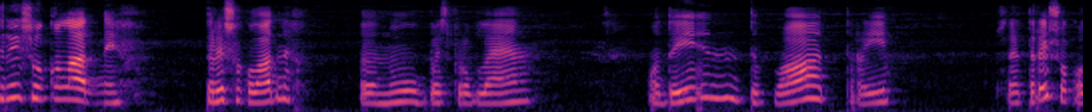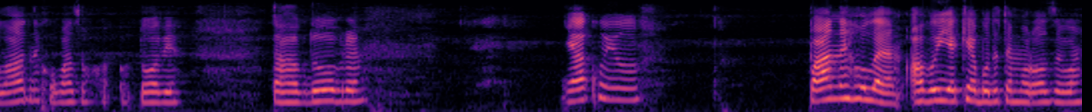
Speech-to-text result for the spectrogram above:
три шоколадних. Три шоколадних? Е, ну, без проблем. Один, два, три. Все, три шоколадних у вас готові. Так, добре. Дякую. Пане Голем, а ви яке будете морозиво?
